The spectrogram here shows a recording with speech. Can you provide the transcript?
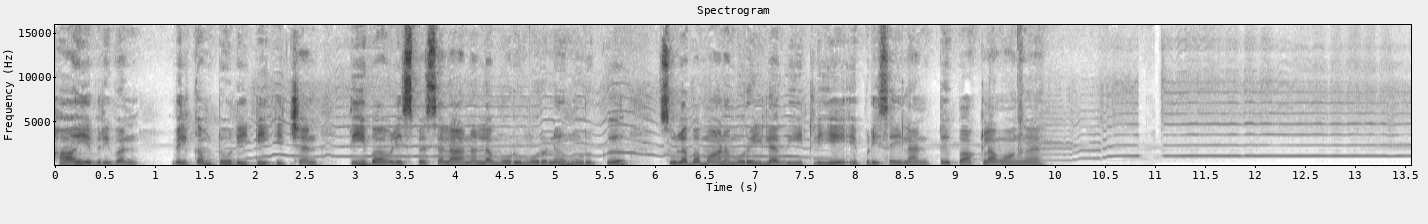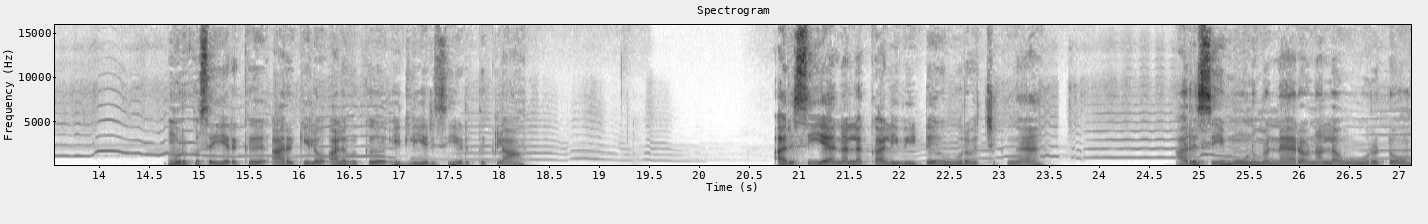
Hi everyone welcome to DD kitchen Deepavali ஸ்பெஷலாக நல்லா மொறு மொறுன்னு முறுக்கு சுலபமான முறையில் வீட்லேயே எப்படி செய்யலான்ட்டு பார்க்கலாம் வாங்க. முறுக்கு செய்யறதுக்கு அரை கிலோ அளவுக்கு இட்லி அரிசி எடுத்துக்கலாம். அரிசியை நல்லா கழுவிட்டு ஊற வச்சுக்குங்க. அரிசி மூணு மணி நேரம் நல்லா ஊறட்டும்.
